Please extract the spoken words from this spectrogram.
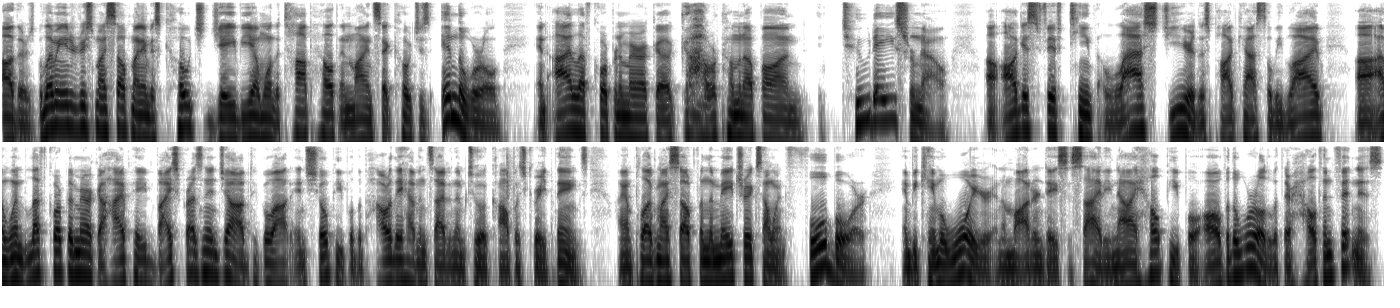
others. But let me introduce myself. My name is Coach JV. I'm one of the top health and mindset coaches in the world. And I left corporate America. God, we're coming up on two days from now, uh, August 15th last year. This podcast will be live. Uh, I went left corporate America, high paid vice president job to go out and show people the power they have inside of them to accomplish great things. I unplugged myself from the matrix. I went full bore and became a warrior in a modern day society. Now I help people all over the world with their health and fitness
